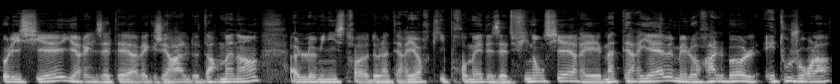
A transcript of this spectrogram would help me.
policiers. Hier ils étaient avec Gérald Darmanin, le ministre de l'Intérieur qui promet des aides financières et matérielles, mais le ras-le-bol est toujours là,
